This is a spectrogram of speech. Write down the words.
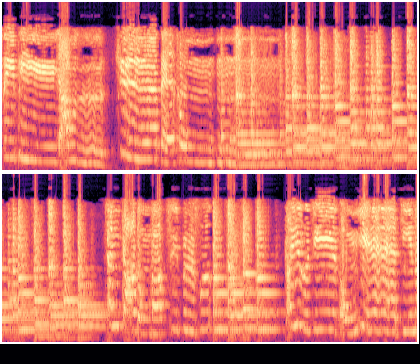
西边要是绝得通。真家动吧，岂不是？该日激动也激怒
